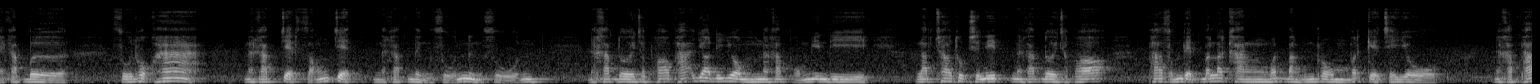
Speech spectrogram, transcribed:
นะครับ เบอร์ 065 นะครับ 727 นะครับ 1010 นะครับ โดยเฉพาะพระยอดนิยมนะครับ ผมยินดีรับเช่าทุกชนิดนะครับ โดยเฉพาะ พระสมเด็จวัดระฆัง วัดบางขุนพรม วัดเกตชยโยนะครับพระ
